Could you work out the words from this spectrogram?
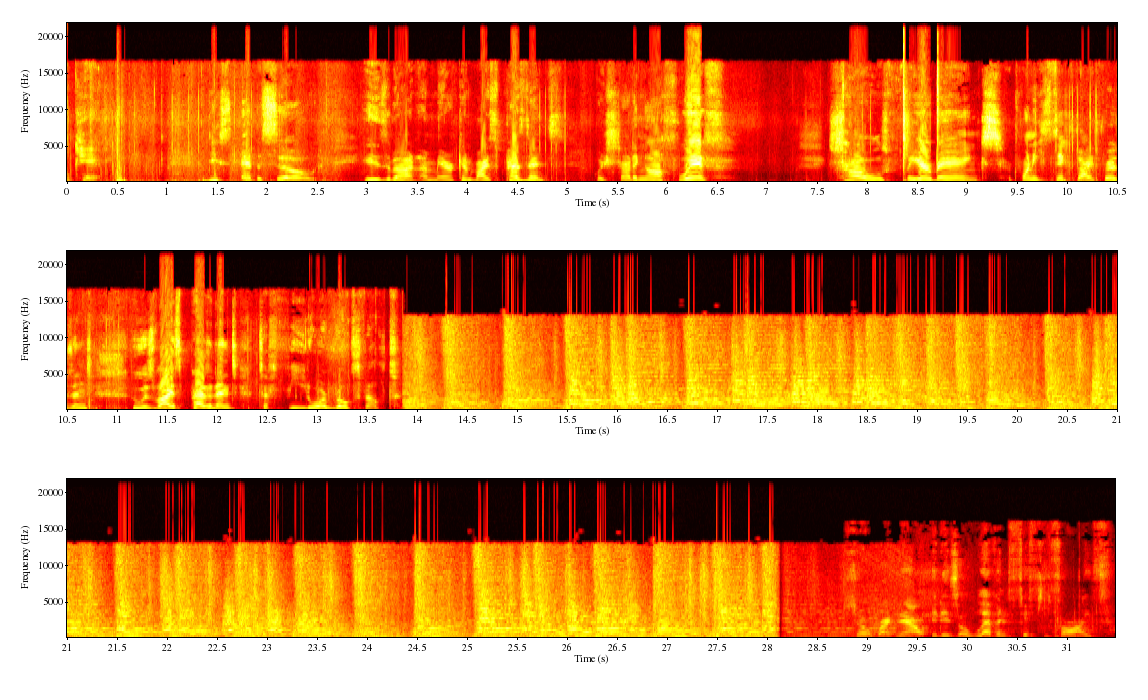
Okay, this episode is about American vice presidents. We're starting off with Charles Fairbanks, 26th vice president, who was vice president to Theodore Roosevelt. It is 11:55.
